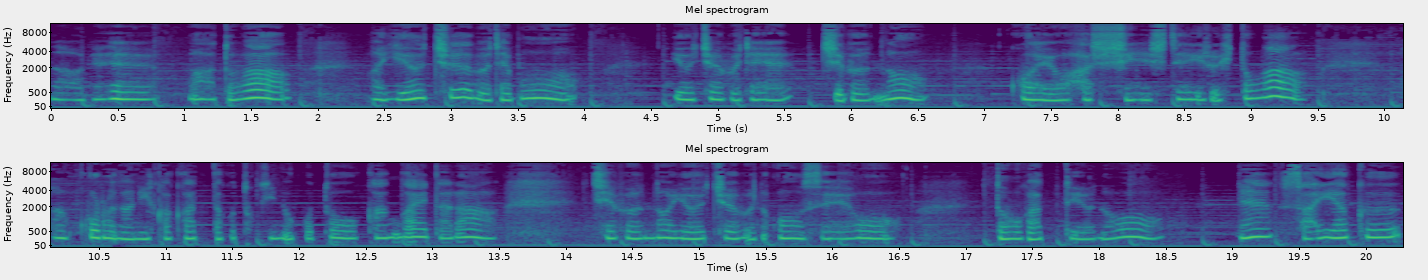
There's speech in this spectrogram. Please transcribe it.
なので、まあ、あとは、まあ、YouTube でも、YouTube で自分の声を発信している人は、まあ、コロナにかかった時のことを考えたら、自分の YouTube の音声を、動画っていうのを、ね、最悪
